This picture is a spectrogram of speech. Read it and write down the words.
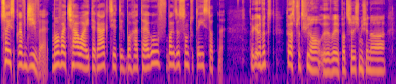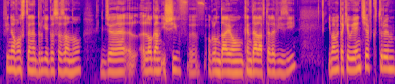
co jest prawdziwe. Mowa ciała i te reakcje tych bohaterów bardzo są tutaj istotne. Tak, nawet teraz przed chwilą y, patrzyliśmy się na finową scenę drugiego sezonu, gdzie Logan i Shiv y, oglądają Kendala w telewizji i mamy takie ujęcie, w którym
